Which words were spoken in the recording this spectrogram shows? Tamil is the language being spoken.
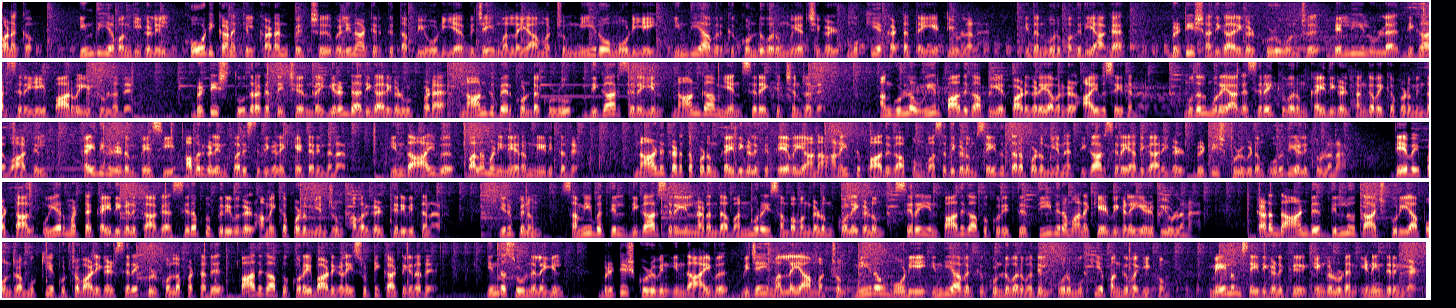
வணக்கம். இந்திய வங்கிகளில் கோடிக்கணக்கில் கடன் பெற்று வெளிநாட்டிற்கு தப்பி ஓடிய விஜய் மல்லையா மற்றும் நீரோ மோடியை இந்தியாவிற்கு கொண்டு வரும் முயற்சிகள் முக்கிய கட்டத்தை எட்டியுள்ளன. இதன் ஒரு பகுதியாக பிரிட்டிஷ் அதிகாரிகள் குழு ஒன்று டெல்லியில் உள்ள திகார் சிறையை பார்வையிட்டுள்ளது. பிரிட்டிஷ் தூதரகத்தைச் சேர்ந்த இரண்டு அதிகாரிகள் உட்பட நான்கு பேர் கொண்ட குழு திகார் சிறையின் நான்காம் எண் சிறைக்கு சென்றது. அங்குள்ள உயிர் பாதுகாப்பு ஏற்பாடுகளை அவர்கள் ஆய்வு செய்தனர். முதல் முறையாக சிறைக்கு வரும் கைதிகள் தங்க வைக்கப்படும் இந்த வார்டில் கைதிகளிடம் பேசி அவர்களின் பரிஸ்திதிகளை கேட்டறிந்தனர். இந்த ஆய்வு பல மணி நேரம் நீடித்தது. நாடு கடத்தப்படும் கைதிகளுக்கு தேவையான அனைத்து பாதுகாப்பும் வசதிகளும் செய்து தரப்படும் என திகார் சிறை அதிகாரிகள் பிரிட்டிஷ் குழுவிடம் உறுதியளித்துள்ளனர். தேவைப்பட்டால் உயர்மட்ட கைதிகளுக்காக சிறப்பு பிரிவுகள் அமைக்கப்படும் என்றும் அவர்கள் தெரிவித்தனர். இருப்பினும் சமீபத்தில் திகார் சிறையில் நடந்த வன்முறை சம்பவங்களும் கொலைகளும் சிறையின் பாதுகாப்பு குறித்து தீவிரமான கேள்விகளை எழுப்பியுள்ளன. கடந்த ஆண்டு தில்லு தாஜ்புரியா போன்ற முக்கிய குற்றவாளிகள் சிறைக்குள் கொல்லப்பட்டது பாதுகாப்பு குறைபாடுகளை சுட்டிக்காட்டுகிறது. இந்த சூழ்நிலையில் பிரிட்டிஷ் குழுவின் இந்த ஆய்வு விஜய் மல்லையா மற்றும் நீரவ் மோடியை இந்தியாவிற்கு கொண்டு வருவதில் ஒரு முக்கிய பங்கு வகிக்கும். மேலும் செய்திகளுக்கு எங்களுடன் இணைந்திருங்கள்.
